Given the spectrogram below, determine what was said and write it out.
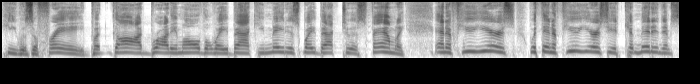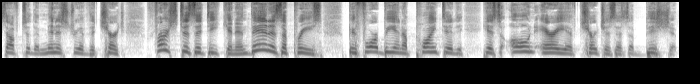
He was afraid, but God brought him all the way back. He made his way back to his family. And a few years, within a few years, he had committed himself to the ministry of the church, first as a deacon and then as a priest, before being appointed his own area of churches as a bishop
